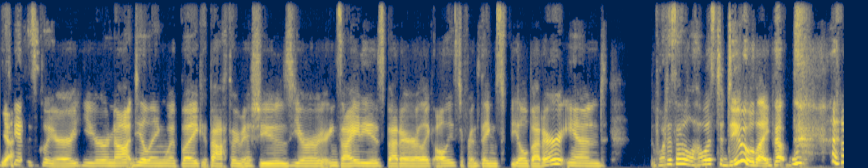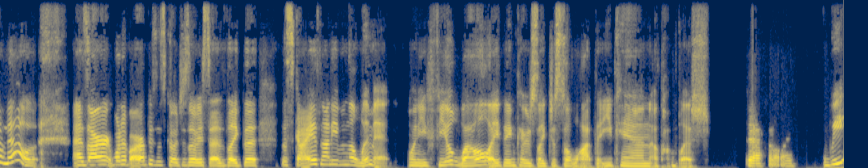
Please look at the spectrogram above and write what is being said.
yeah. skin is clear. You're not dealing with like bathroom issues. Your anxiety is better. Like all these different things feel better. And what does that allow us to do? Like that i don't know. As our one of our business coaches always says like the the sky is not even the limit. When you feel well i think there's like just a lot that you can accomplish. Definitely. We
